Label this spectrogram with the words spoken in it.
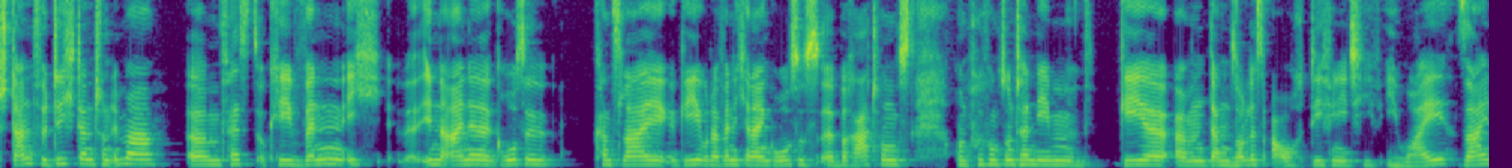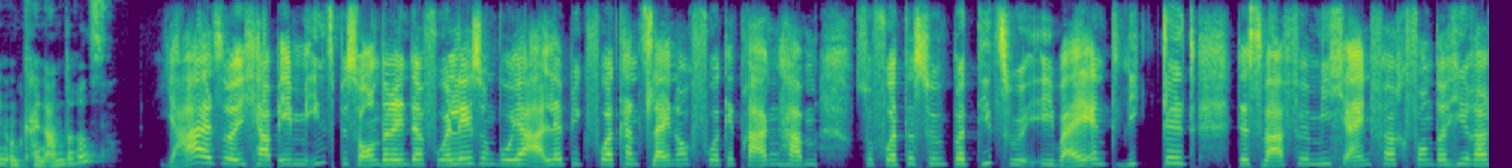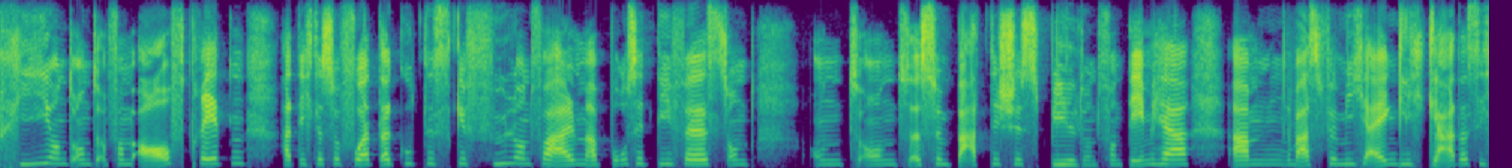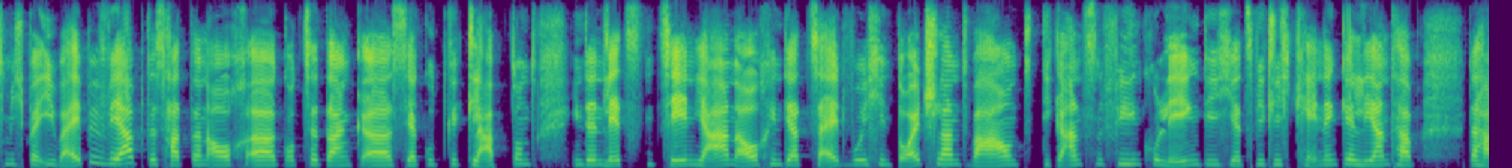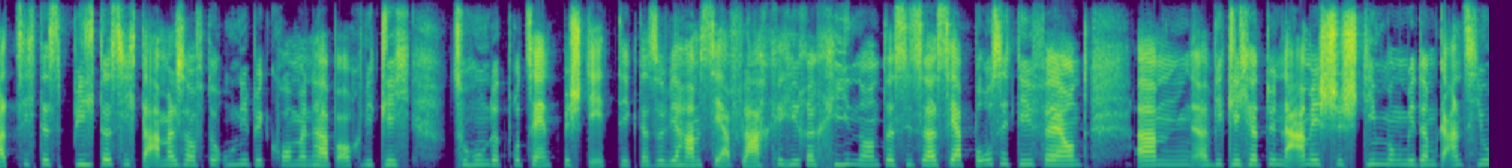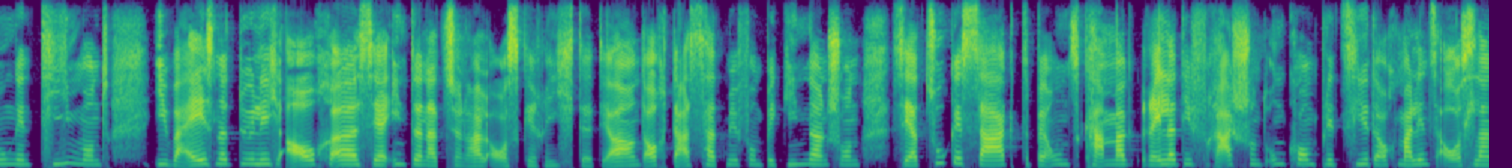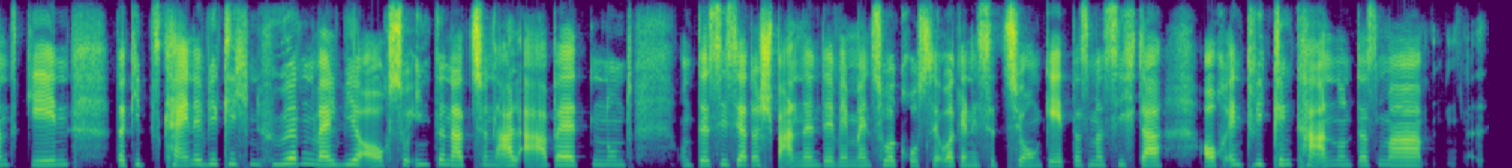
Stand für dich dann schon immer ähm, fest, okay, wenn ich in eine große Kanzlei gehe oder wenn ich in ein großes äh, Beratungs- und Prüfungsunternehmen gehe, ähm, dann soll es auch definitiv EY sein und kein anderes? Ja, also ich habe eben insbesondere in der Vorlesung, wo ja alle Big Four Kanzleien auch vorgetragen haben, sofort eine Sympathie zu EY entwickelt. Das war für mich einfach von der Hierarchie und, und vom Auftreten hatte ich da sofort ein gutes Gefühl und vor allem ein positives und und, und ein sympathisches Bild. Und von dem her ähm, war es für mich eigentlich klar, dass ich mich bei EY bewerbe. Das hat dann auch äh, Gott sei Dank äh, sehr gut geklappt. Und in den letzten zehn Jahren, auch in der Zeit, wo ich in Deutschland war und die ganzen vielen Kollegen, die ich jetzt wirklich kennengelernt habe, da hat sich das Bild, das ich damals auf der Uni bekommen habe, auch wirklich zu 100 Prozent bestätigt. Also wir haben sehr flache Hierarchien und das ist eine sehr positive und ähm, wirklich eine dynamische Stimmung mit mit einem ganz jungen Team und EY ist natürlich auch äh, sehr international ausgerichtet. Ja, und auch das hat mir von Beginn an schon sehr zugesagt. Bei uns kann man relativ rasch und unkompliziert auch mal ins Ausland gehen. Da gibt es keine wirklichen Hürden, weil wir auch so international arbeiten und, und das ist ja das Spannende, wenn man in so eine große Organisation geht, dass man sich da auch entwickeln kann und dass man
